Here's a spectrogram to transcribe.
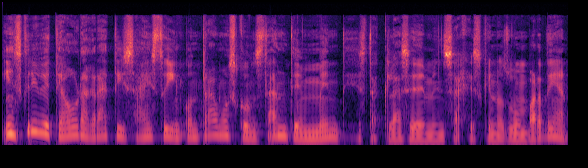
Inscríbete ahora gratis a esto y encontramos constantemente esta clase de mensajes que nos bombardean.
